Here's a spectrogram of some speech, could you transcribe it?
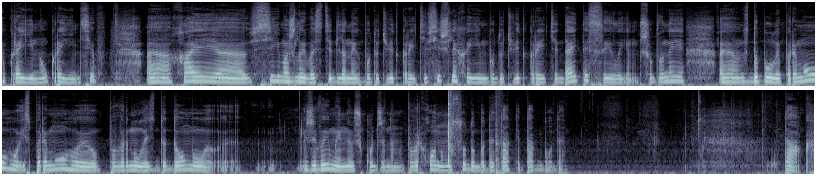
Україну, українців. Е, Хай е, всі можливості для них будуть відкриті, всі шляхи їм будуть відкриті. Дайте сили їм, щоб вони е, здобули перемогу і з перемогою повернулись додому живими і неушкодженими. По Верховному суду буде так і так буде. Так.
